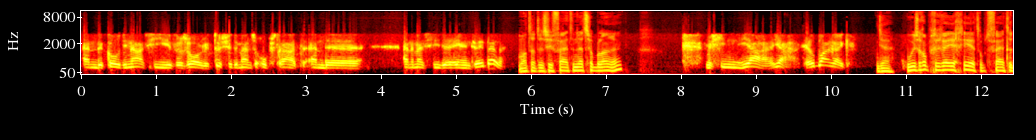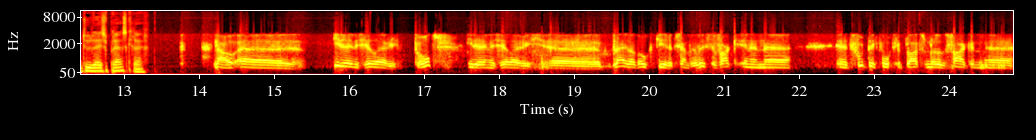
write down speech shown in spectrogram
en de coördinatie verzorgen tussen de mensen op straat en de, en de mensen die de 112 bellen. Want dat is in feite net zo belangrijk. Misschien, ja, ja, heel belangrijk. Ja. Hoe is erop gereageerd op het feit dat u deze prijs krijgt? Nou, eh, iedereen is heel erg trots. Iedereen is heel erg eh, blij dat ook een keer het centralistenvak in, een, eh, in het voetlicht wordt geplaatst. Omdat het vaak een, eh,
